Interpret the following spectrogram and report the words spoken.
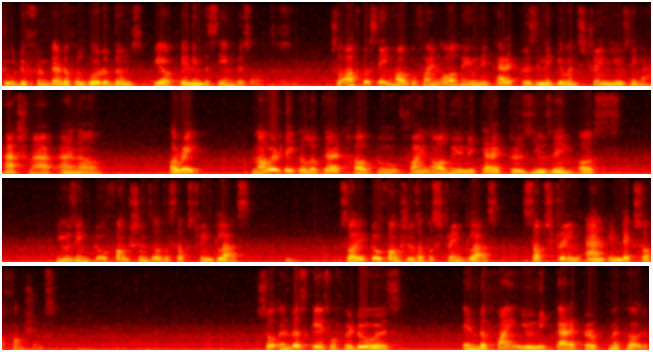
two different kind of algorithms we are obtaining the same results. So after seeing how to find all the unique characters in a given string using a hash map and a array now we'll take a look at how to find all the unique characters using us using two functions of the substring class sorry two functions of a string class substring and index of functions. So in this case what we do is in the find unique character method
